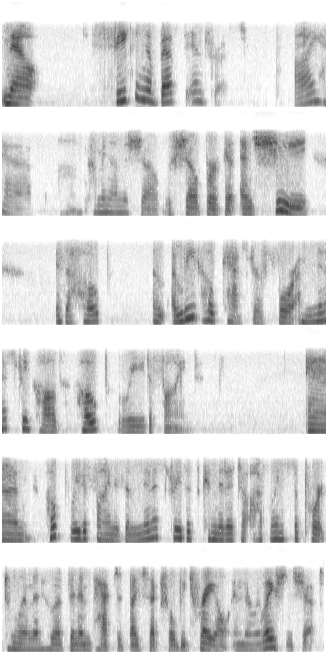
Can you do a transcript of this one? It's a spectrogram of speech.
Now, speaking of best interest, I have um, coming on the show Cheryl Burket, and she is a hope a, a lead hope caster for a ministry called Hope Redefined. And Hope Redefined is a ministry that's committed to offering support to women who have been impacted by sexual betrayal in their relationships.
